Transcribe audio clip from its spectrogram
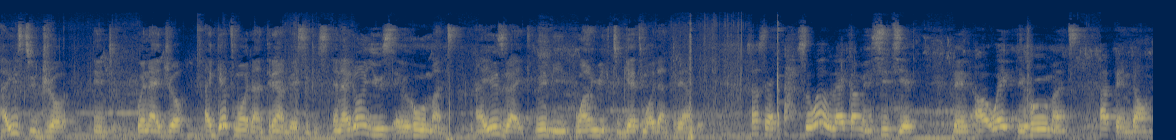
I used to draw, and when I draw, I get more than 300 cedis, and I don't use a whole month. I use like maybe one week to get more than 300. So I was like, ah, so why would I come and sit here? Then I'll work the whole month up and down,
